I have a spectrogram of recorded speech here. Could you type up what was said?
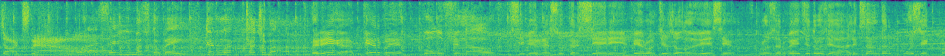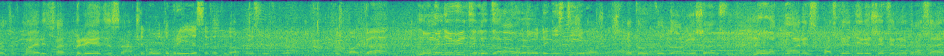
starts now. What I say you must obey. Good luck, touch 'em up. Рига. Первый полуфинал Всемирной суперсерии в первом тяжелом весе. В крузервейте, друзья, Александр Усик против Майриса Бредиса. Ну вот у Бредиса этот удар присутствует. И пока... Но мы не видели, да? Ну, донести не может. Это удар решающий. Ну вот Марис, последний решительный бросает.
